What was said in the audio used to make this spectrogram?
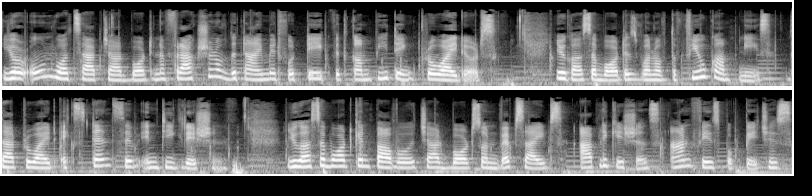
your own WhatsApp chatbot in a fraction of the time it would take with competing providers. Yugasabot is one of the few companies that provide extensive integration. Yugasabot can power chatbots on websites, applications, and Facebook pages,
